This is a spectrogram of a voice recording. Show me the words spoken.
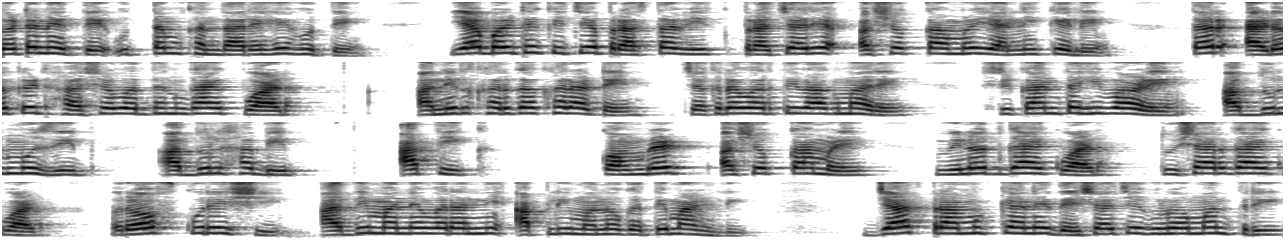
गटनेते उत्तम खंदारे हे होते. या बैठकीचे प्रास्ताविक प्राचार्य अशोक कांबळे यांनी केले. तर ॲडव्होकेट हर्षवर्धन गायकवाड अनिल खर्ग खराटे चक्रवर्ती वाघमारे श्रीकांत हिवाळे अब्दुल मुजीब अब्दुल हबीब आतिक कॉम्रेड अशोक कांबळे विनोद गायकवाड तुषार गायकवाड रौफ कुरेशी आदी मान्यवरांनी आपली मनोगते मांडली. ज्यात प्रामुख्याने देशाचे गृहमंत्री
